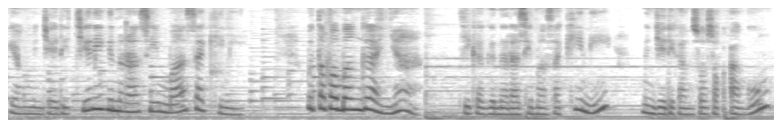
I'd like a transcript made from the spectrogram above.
yang menjadi ciri generasi masa kini. Betapa bangganya jika generasi masa kini menjadikan sosok agung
